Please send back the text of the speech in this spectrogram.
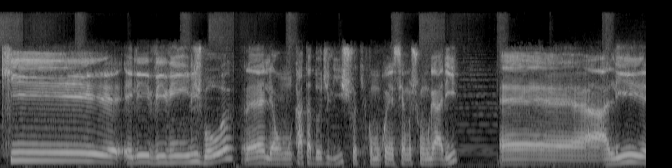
que ele vive em Lisboa, né? Ele é um catador de lixo, aqui como conhecemos como Gari. É, ali,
